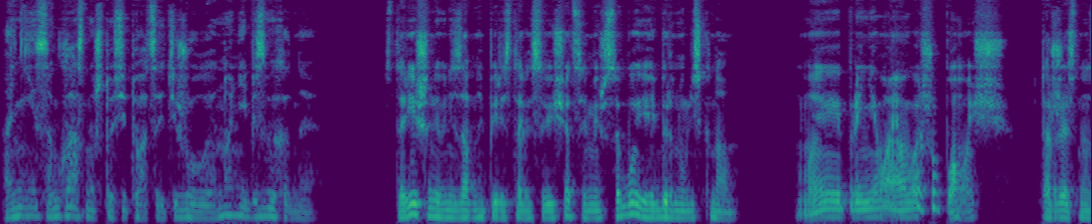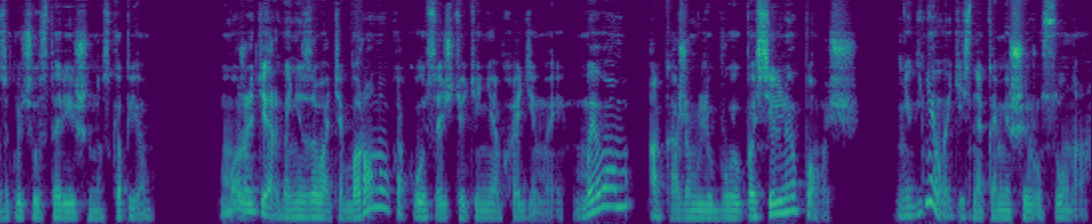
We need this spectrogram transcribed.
Они согласны, что ситуация тяжелая, но не безвыходная. Старейшины внезапно перестали совещаться между собой и обернулись к нам. «Мы принимаем вашу помощь», – торжественно заключил старейшина с копьем. «Можете организовать оборону, какую сочтете необходимой. Мы вам окажем любую посильную помощь. Не гневайтесь на Камиширу Суна.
